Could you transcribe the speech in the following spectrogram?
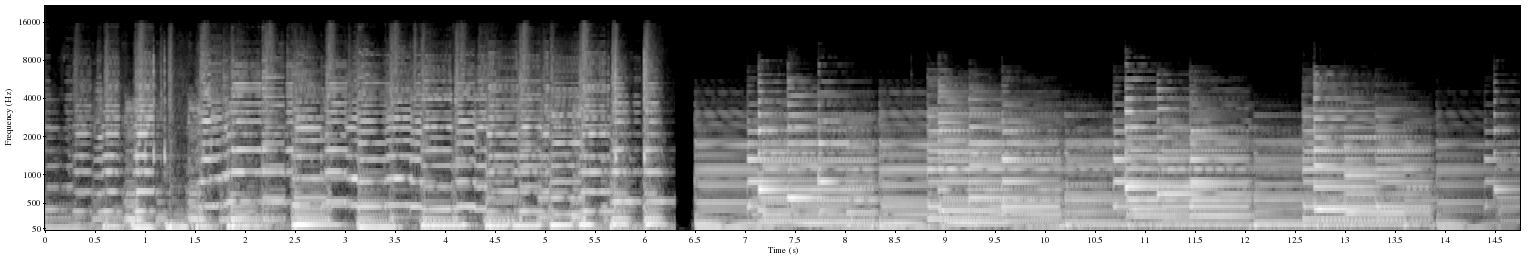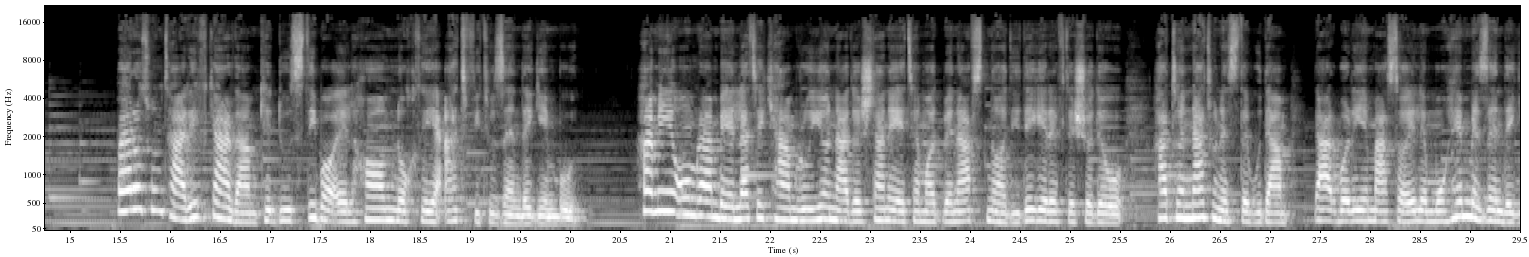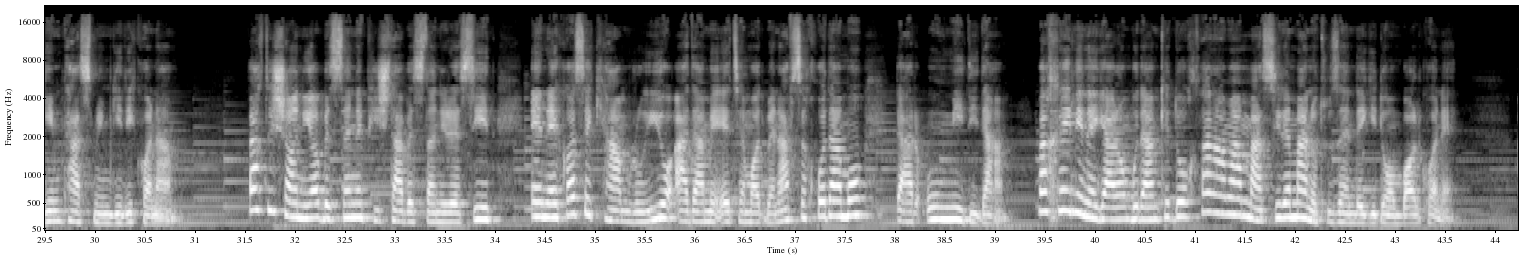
براتون تعریف کردم که دوستی با الهام نقطه عطفی تو زندگیم بود. همه عمرم به علت کمرویی و نداشتن اعتماد به نفس نادیده گرفته شده و حتی نتونسته بودم درباره مسائل مهم زندگیم تصمیم گیری کنم. وقتی شانیا به سن پیش تبستانی رسید، انعکاس کمرویی و عدم اعتماد به نفس خودم رو در اون می دیدم و خیلی نگران بودم که دخترم هم مسیر منو تو زندگی دنبال کنه.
